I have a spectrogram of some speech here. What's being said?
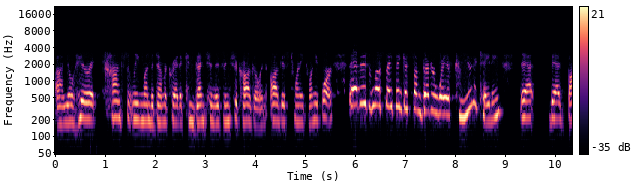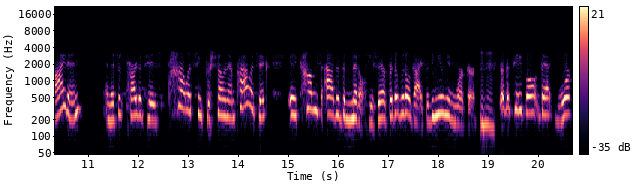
Uh, you'll hear it constantly when the Democratic convention is in Chicago in August 2024. That is, unless they think of some better way of communicating that that Biden, and this is part of his policy persona in politics, it comes out of the middle. He's there for the little guy, for the union worker, mm-hmm. for the people that work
